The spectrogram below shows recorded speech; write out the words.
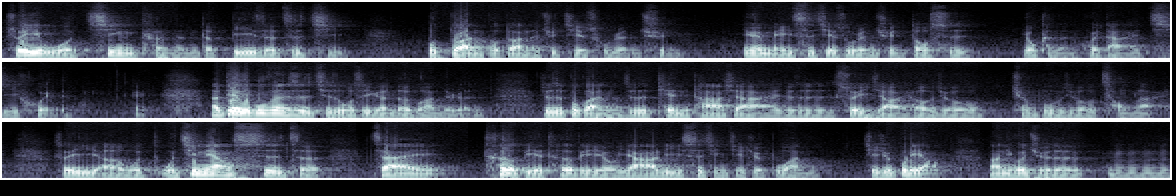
所以我尽可能的逼着自己，不断不断的去接触人群，因为每一次接触人群都是有可能会带来机会的。OK，那第二个部分是，其实我是一个很乐观的人，就是不管就是天塌下来，就是睡一觉以后就全部就重来。所以呃，我我尽量试着在特别特别有压力、事情解决不完、解决不了。然后你会觉得，嗯，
